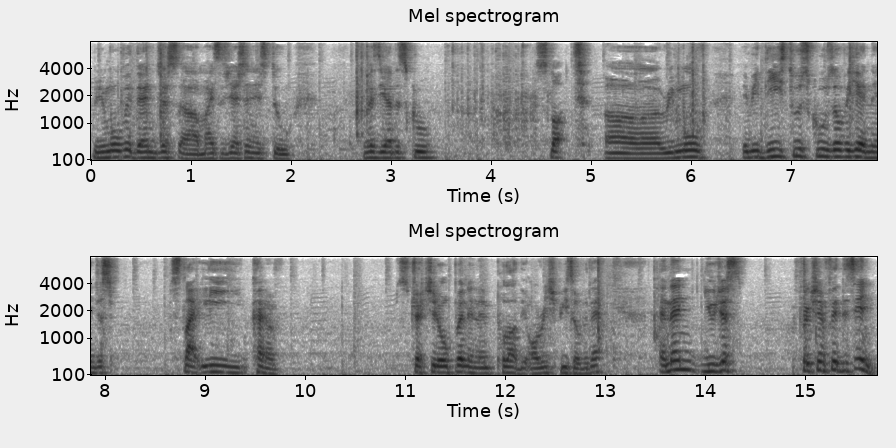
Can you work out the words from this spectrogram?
remove it, then just uh, my suggestion is to where's the other screw slot? Uh, remove maybe these two screws over here, and then just slightly kind of stretch it open, and then pull out the orange piece over there, and then you just friction fit this in.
